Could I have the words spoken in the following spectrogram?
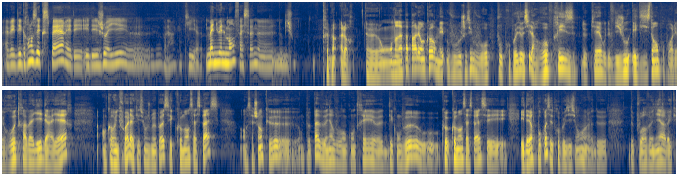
avec des grands experts et des, et des joailliers voilà, qui manuellement façonnent nos bijoux. Très bien. Alors, euh, on n'en a pas parlé encore, mais vous, je sais que vous, vous proposez aussi la reprise de pierres ou de bijoux existants pour pouvoir les retravailler derrière. Encore une fois, la question que je me pose, c'est comment ça se passe en sachant que euh, on peut pas venir vous rencontrer euh, dès qu'on veut ou co- comment ça se passe et, d'ailleurs pourquoi cette proposition euh, de, de pouvoir venir avec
